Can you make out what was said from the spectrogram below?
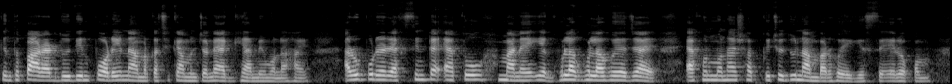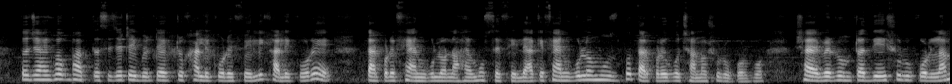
কিন্তু পাড়ার দুই দিন পরেই না আমার কাছে কেমন যেন একঘেয়ামি মনে হয়। আর উপরের ভ্যাকসিনটা এত মানে ইয়ে ঘোলা ঘোলা হয়ে যায়, এখন মনে হয় সব কিছু দু নাম্বার হয়ে গেছে এরকম। তো যাই হোক, ভাবতেছি যে টেবিলটা একটু খালি করে ফেলি, খালি করে তারপরে ফ্যানগুলো না হয় মুছে ফেলে। আগে ফ্যানগুলো মুছবো, তারপরে গোছানো শুরু করব। সাহেবের রুমটা দিয়ে শুরু করলাম।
